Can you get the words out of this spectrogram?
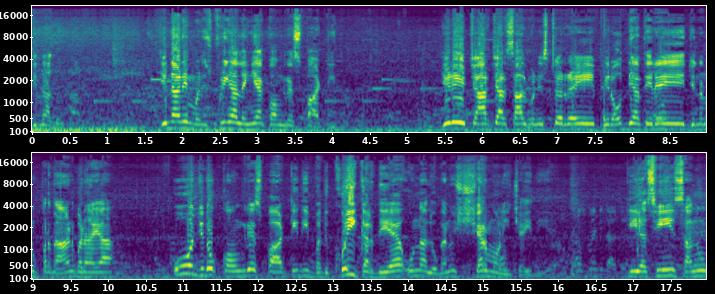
ਜਿਨ੍ਹਾਂ ਲੋਕਾਂ ਨੇ ਜਿਨ੍ਹਾਂ ਨੇ ਮਨਿਸਟਰੀਆਂ ਲਈਆਂ ਕਾਂਗਰਸ ਪਾਰਟੀ ਤੋਂ। ਜਿਹੜੇ 4-4 ਸਾਲ ਮਿਨਿਸਟਰ ਰਹੇ, ਫਿਰ ਅਹੁਦਿਆਂ ਤੇ ਰਹੇ, ਜਿਨ੍ਹਾਂ ਨੂੰ ਪ੍ਰਧਾਨ ਬਣਾਇਆ, ਉਹ ਜਦੋਂ ਕਾਂਗਰਸ ਪਾਰਟੀ ਦੀ ਬਦਖੋਈ ਕਰਦੇ ਆ, ਉਹਨਾਂ ਲੋਕਾਂ ਨੂੰ ਸ਼ਰਮ ਆਉਣੀ ਚਾਹੀਦੀ ਹੈ ਕਿ ਅਸੀਂ, ਸਾਨੂੰ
